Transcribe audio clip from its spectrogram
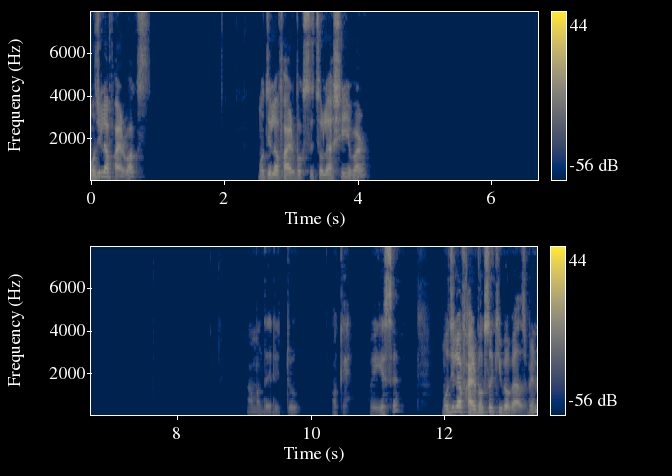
মজিলা ফায়ারবক্স মজিলা ফায়ারবক্সে চলে আসি এবার। আমাদের একটু, ওকে, হয়ে গেছে। মজিলা ফায়ারবক্সে কীভাবে আসবেন?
